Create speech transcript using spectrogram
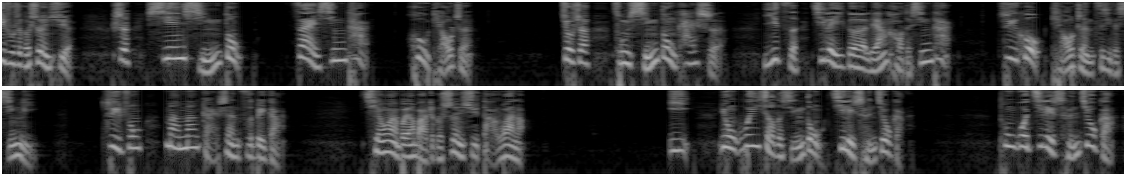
记住这个顺序是先行动，再心态，后调整，就是从行动开始，以此积累一个良好的心态，最后调整自己的心理，最终慢慢改善自卑感。千万不要把这个顺序打乱了。一用微小的行动积累成就感，通过积累成就感，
